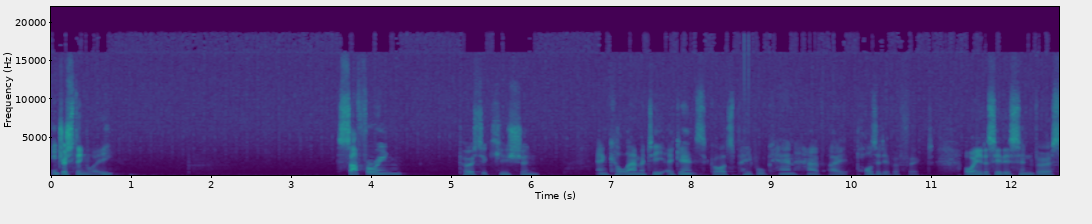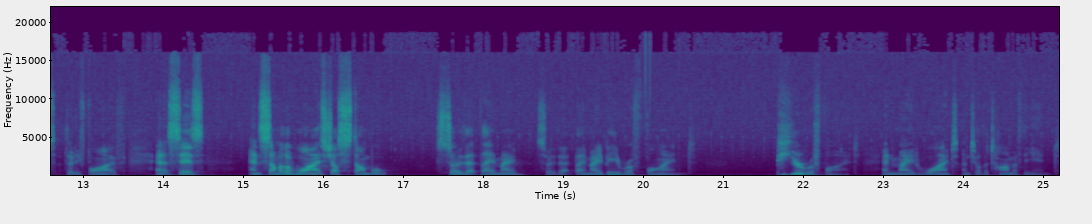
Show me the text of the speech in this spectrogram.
Interestingly, suffering, persecution, and calamity against God's people can have a positive effect. I want you to see this in verse 35. And it says, And some of the wise shall stumble so that they may, so that they may be refined, purified, and made white until the time of the end,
